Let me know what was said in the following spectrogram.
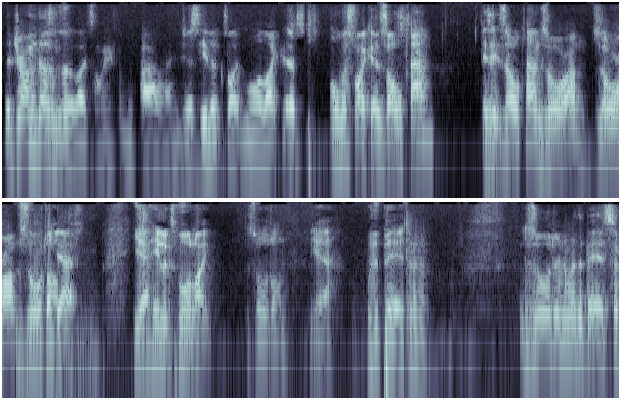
the Drumm doesn't look like Tommy from the Power Rangers. He looks like more like a, almost like a Zoltan. Is it Zoltan? Zoran? Zoran? Zordon. Yes. Yeah, he looks more like Zordon. Yeah, with a beard. Mm. Zordon with a beard. So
